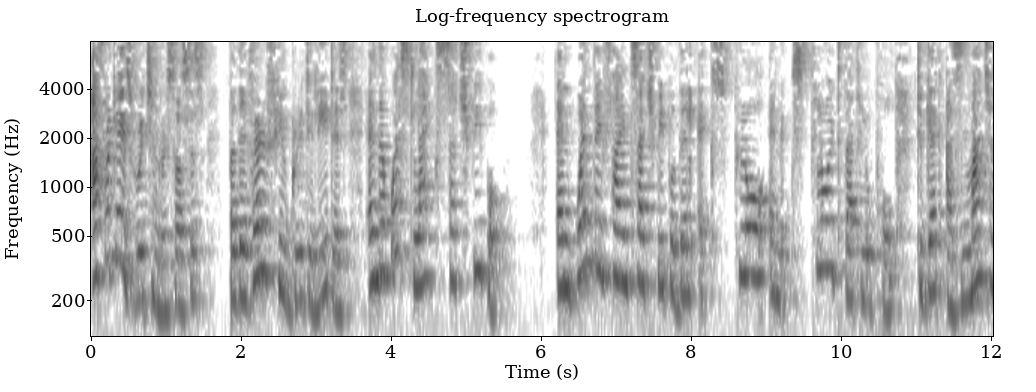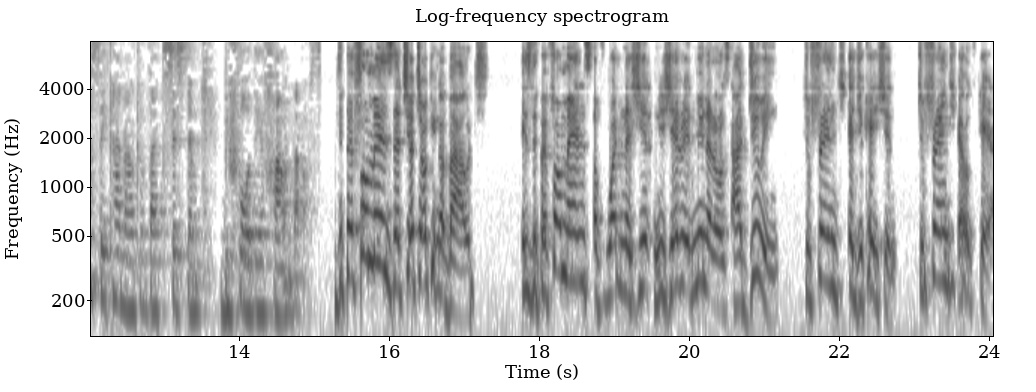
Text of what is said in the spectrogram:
Africa is rich in resources, but there are very few greedy leaders, and the West likes such people. And when they find such people, they'll explore and exploit that loophole to get as much as they can out of that system before they're found out. The performance that you're talking about is the performance of what Niger- Nigerian minerals are doing to French education, to French healthcare,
